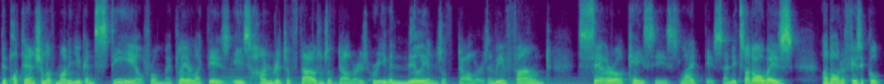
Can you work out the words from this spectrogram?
the potential of money you can steal from a player like this is hundreds of thousands of dollars or even millions of dollars. And we've found several cases like this. And it's not always about a physical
